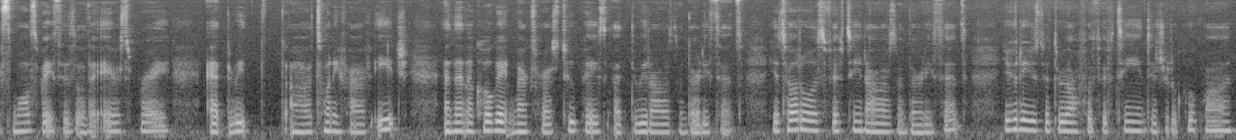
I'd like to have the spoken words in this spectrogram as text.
small spaces or the air spray at 325 uh, each, and then a Colgate Max Fresh toothpaste at $3.30. Your total is $15.30. You're going to use the 3 off of 15 digital coupon,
